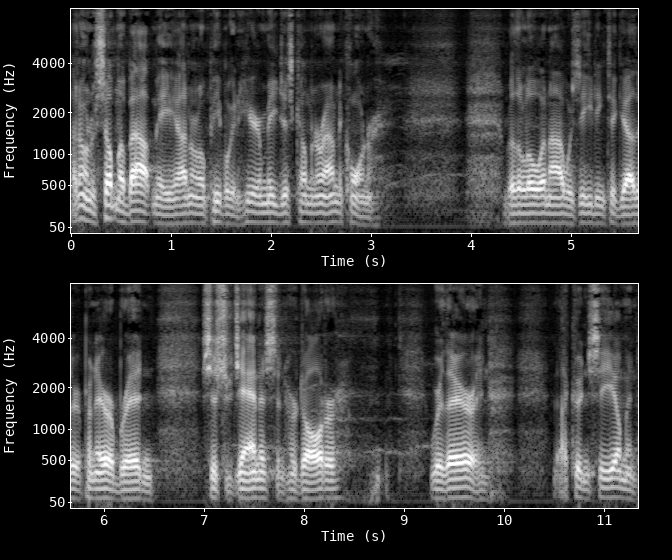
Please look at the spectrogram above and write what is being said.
I don't know something about me. I don't know people can hear me just coming around the corner. Brother Lowe and I was eating together at Panera Bread, and Sister Janice and her daughter were there, and I couldn't see them, and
